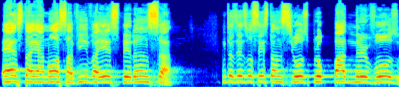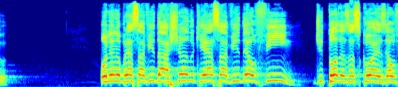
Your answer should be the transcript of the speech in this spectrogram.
Esta é a nossa viva esperança. Muitas vezes você está ansioso, preocupado, nervoso, olhando para essa vida, achando que essa vida é o fim de todas as coisas, é o,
